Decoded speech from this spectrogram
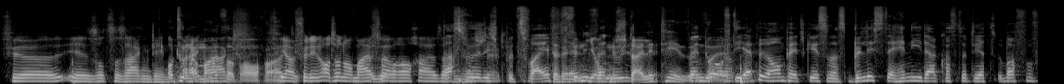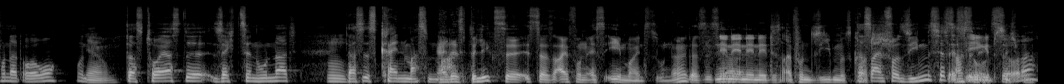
für äh, sozusagen den Otto Normalverbraucher. Ja, für den Otto Normalverbraucher. Sachen Das würde ich bezweifeln. Das finde ich auch wenn eine du, steile These, Wenn du auf die Apple-Homepage gehst und das billigste Handy da kostet jetzt über 500 Euro und Ja. das teuerste 1600, Hm. das ist kein Ja, Massenmarkt. das billigste ist das iPhone SE, meinst du, ne? Das ist Nee, ja, nee, nee, nee, das iPhone 7 ist das grad- iPhone 7 ist jetzt Das das SE gibt's nicht oder?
